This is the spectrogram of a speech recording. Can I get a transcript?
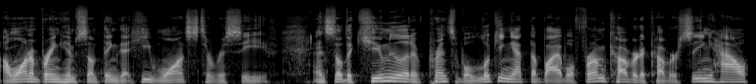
I want to bring him something that he wants to receive. And so the cumulative principle, looking at the Bible from cover to cover, seeing how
